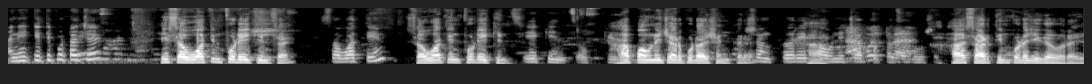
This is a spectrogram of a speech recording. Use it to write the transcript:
आणि किती फुटाचे? हे सव्वा तीन फूट एक इंच आहे. सव्वा तीन? सव्वा तीन फूट एक इंच. एक इंच ओके. हा पावणे चार फुटा शंकर आहे शंकर. हे हा. पावणे चार फुटाचा शकता. हा साडेतीन फुटाची गवर आहे.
